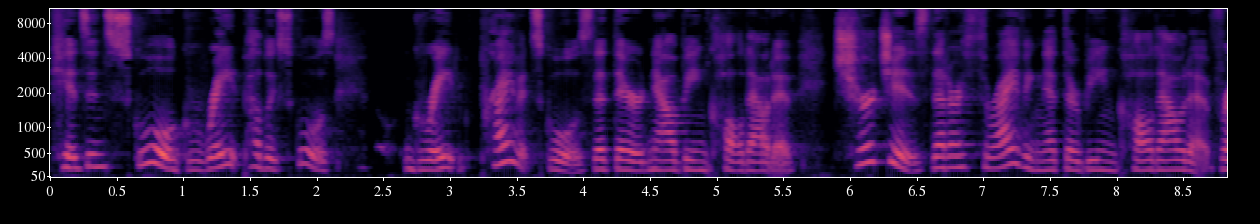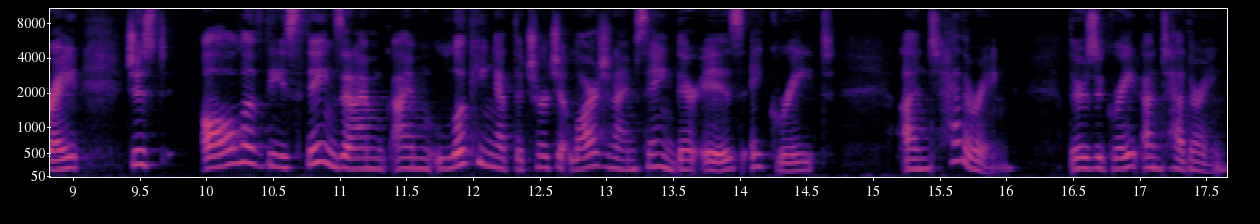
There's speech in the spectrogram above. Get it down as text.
kids in school, great public schools, great private schools that they're now being called out of, churches that are thriving that they're being called out of, right? Just all of these things and I'm I'm looking at the church at large and I'm saying there is a great untethering. There's a great untethering.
